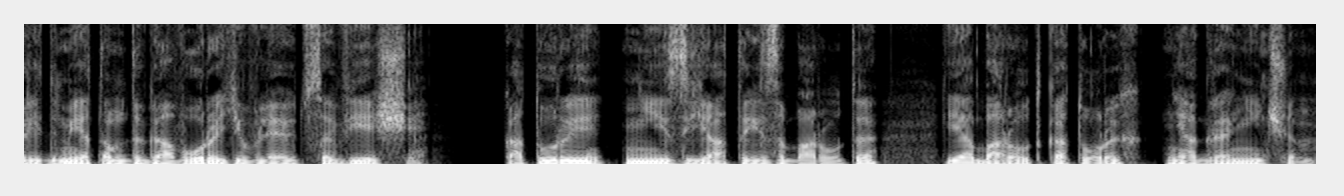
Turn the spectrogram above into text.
Предметом договора являются вещи, которые не изъяты из оборота и оборот которых не ограничен.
